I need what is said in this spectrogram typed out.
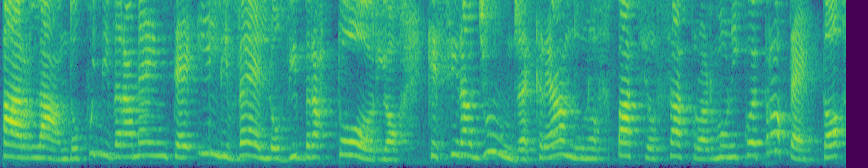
parlando. Quindi veramente il livello vibratorio che si raggiunge creando uno spazio sacro armonico e protetto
